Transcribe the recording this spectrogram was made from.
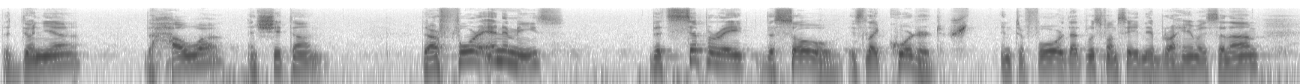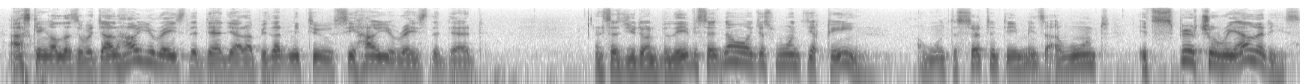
the dunya, the hawa and shaitan. There are four enemies that separate the soul, it's like quartered into four. That was from Sayyidina Ibrahim asking Allah how you raise the dead Ya Rabbi let me to see how you raise the dead. And says, you don't believe? He says, no I just want yaqeen, I want the certainty it means I want its spiritual realities.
